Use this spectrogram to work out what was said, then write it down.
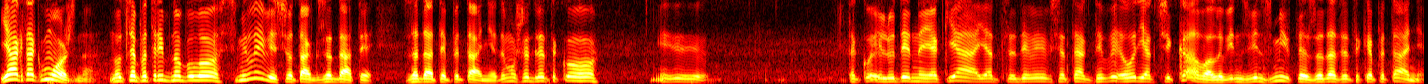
Як так можна? Ну це потрібно було сміливість отак задати, задати питання. Тому що для такого е, такої людини, як я, я це дивився так, диви, от як цікаво, але він, він зміг задати таке питання.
